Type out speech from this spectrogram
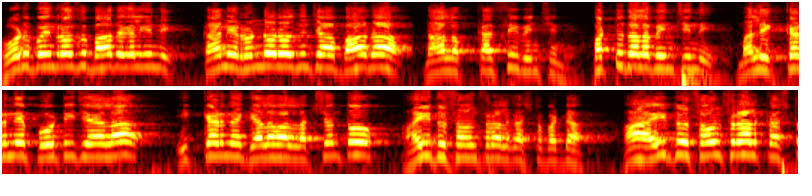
ఓడిపోయిన రోజు బాధ కలిగింది. కానీ రెండో రోజు నుంచి ఆ బాధ నాలో కసి పెంచింది పట్టుదల పెంచింది. మళ్ళీ ఇక్కడనే పోటీ చేయాలా? ఇక్కడనే గెలవాల లక్ష్యంతో ఐదు సంవత్సరాలు కష్టపడ్డా. ఆ ఐదు సంవత్సరాల కష్ట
